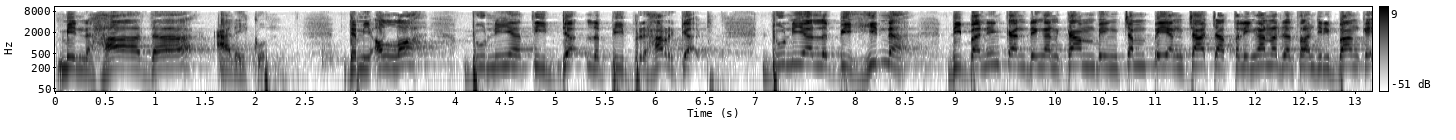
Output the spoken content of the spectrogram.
min hadza alaikum. Demi Allah, dunia tidak lebih berharga, dunia lebih hina dibandingkan dengan kambing cempe yang cacat telingana dan telah menjadi bangkai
